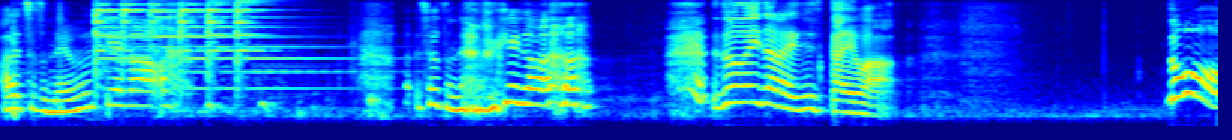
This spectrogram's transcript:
あれ、ちょっと眠気がちょっと眠気がちょうどいいじゃないですか、今。どう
